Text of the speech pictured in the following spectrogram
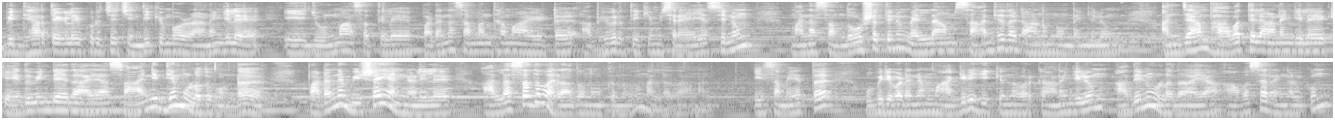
വിദ്യാർത്ഥികളെക്കുറിച്ച് ചിന്തിക്കുമ്പോഴാണെങ്കിൽ ഈ ജൂൺ മാസത്തിൽ പഠന സംബന്ധമായിട്ട് അഭിവൃദ്ധിക്കും ശ്രേയസ്സിനും മനസ്സന്തോഷത്തിനും എല്ലാം സാധ്യത കാണുന്നുണ്ടെങ്കിലും അഞ്ചാം ഭാവത്തിലാണെങ്കിൽ കേതുവിന്റേതായ സാന്നിധ്യമുള്ളതുകൊണ്ട് പഠന വിഷയങ്ങളിൽ അലസത വരാതെ നോക്കുന്നത് നല്ലതാണ്. ഈ സമയത്ത് ഉപരിപഠനം ആഗ്രഹിക്കുന്നവർക്കാണെങ്കിലും അതിനുള്ളതായ അവസരങ്ങൾക്കും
